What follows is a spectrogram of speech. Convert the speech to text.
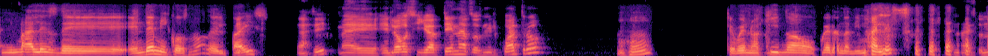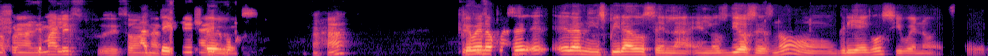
animales de endémicos, ¿no? Del país. Así. Eh, y luego siguió Atenas 2004. Que bueno, aquí no fueron animales. No, estos no fueron animales, eh, son Atenas. Ajá. Que bueno, pues e, e, eran inspirados en, la, en los dioses, ¿no? Griegos y bueno, este,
